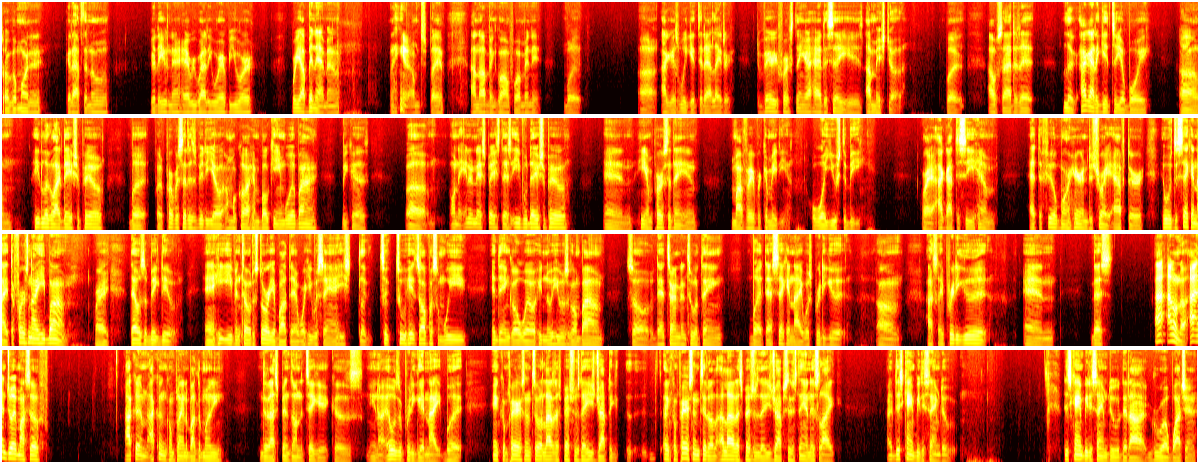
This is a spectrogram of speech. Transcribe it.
So good morning, good afternoon, good evening, everybody, wherever you are. Where y'all been at, man? you know, I'm just playing. I know I've been gone for a minute, but uh I guess we'll get to that later. The very first thing I had to say is I missed y'all. But outside of that, look, I gotta get to your boy. Um, he looked like Dave Chappelle, but for the purpose of this video, I'm gonna call him Bokeem Woodbine because um, on the internet space, that's evil Dave Chappelle, and he impersonating my favorite comedian, what used to be. Right, I got to see him at the Fillmore here in Detroit after it was the second night. The first night he bombed, right? That was a big deal. And he even told a story about that where he was saying he look took two hits off of some weed. It didn't go well. He knew he was gonna buy him, so that turned into a thing. But that second night was pretty good. Um, I say pretty good, and that's I I don't know. I enjoyed myself. I couldn't I couldn't complain about the money that I spent on the ticket because you know it was a pretty good night, but in comparison to a lot of the specials that he's dropped, in comparison to the, a lot of the specials that he's dropped since then, it's like uh, this can't be the same dude. This can't be the same dude that I grew up watching.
